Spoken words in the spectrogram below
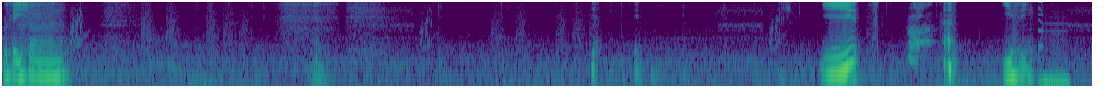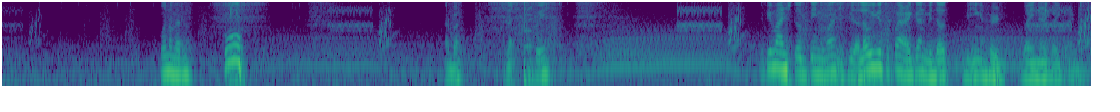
Rotation. Yan. Yeet. Easy. Oh, no, meron. Oh! Meron ba? Wala. Okay. If you manage to obtain one, it will allow you to fire a gun without being heard by nearby guards.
